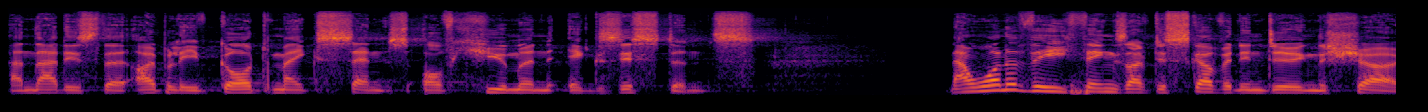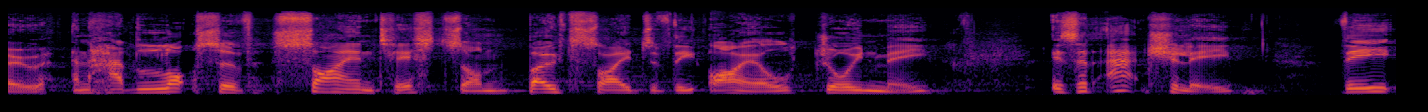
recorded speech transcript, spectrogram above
and that is that I believe God makes sense of human existence. Now, one of the things I've discovered in doing the show, and had lots of scientists on both sides of the aisle join me, is that actually the,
